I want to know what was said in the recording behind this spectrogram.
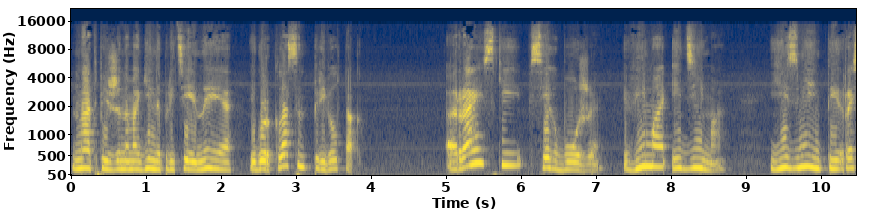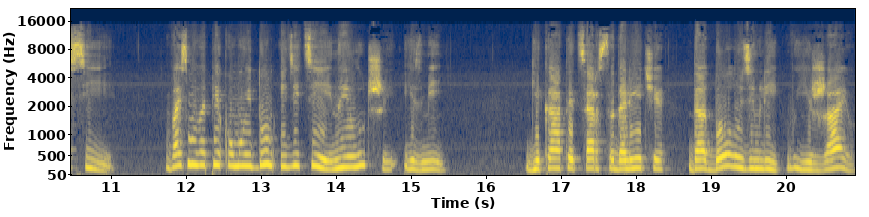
Надпись же на могильной плите Энея Егор Классен перевел так. Райский всех Боже, Вима и Дима, Езмень ты России, Возьми в опеку мой дом и детей, наилучший Езмень. Гекаты царство далече, до долу земли выезжаю.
